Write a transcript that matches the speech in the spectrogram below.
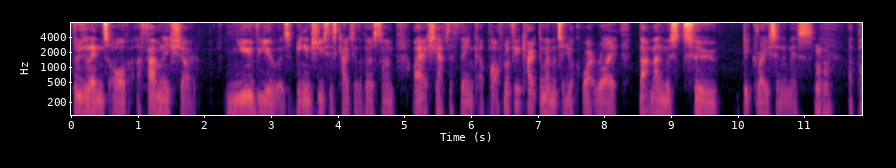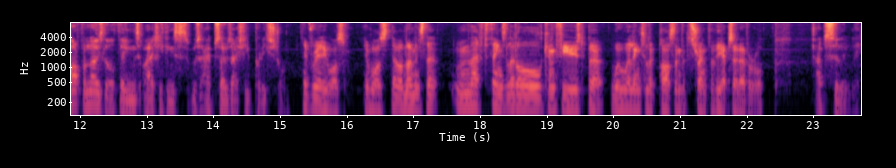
through the lens of a family show new viewers being introduced to this character for the first time, I actually have to think, apart from a few character moments, and you're quite right, Batman was too Dick Grayson in this. Mm-hmm. Apart from those little things, I actually think this was episode was actually pretty strong. It really was. It was. There were moments that left things a little confused, but we're willing to look past them for the strength of the episode overall. Absolutely.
